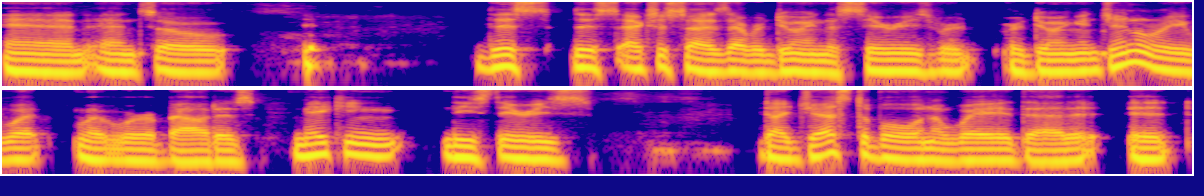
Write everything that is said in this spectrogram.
and and so this this exercise that we're doing, the series we're we're doing, and generally what what we're about is making these theories digestible in a way that it, it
